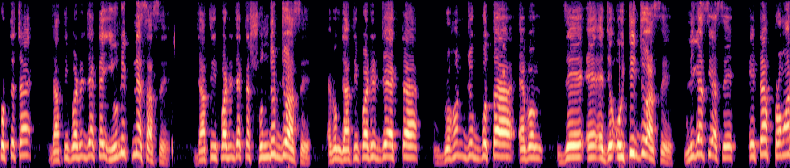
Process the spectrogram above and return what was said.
করতে চায়। জাতীয় পার্টির যে একটা ইউনিকনেস আছে জাতীয় পার্টির যে একটা সৌন্দর্য আছে এবং জাতীয় পার্টির যে একটা গ্রহণযোগ্যতা এবং যে যে ঐতিহ্য আছে লিগাসি আছে এটা প্রমাণ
